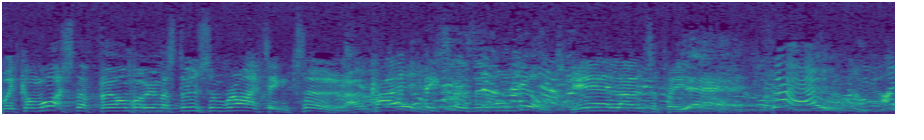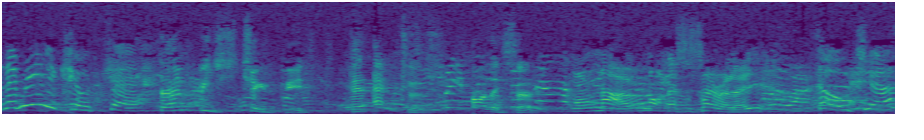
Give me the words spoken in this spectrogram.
we can watch the film, but we must do some writing too, okay? He says they're all killed. Yeah, loads of people. Yeah. Sir? I don't mean you killed Sir. Don't be stupid. They're actors, aren't they, sir? Well, no, not necessarily. Told ya.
